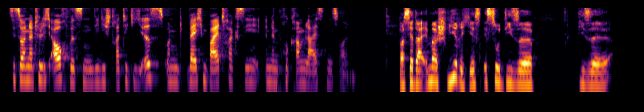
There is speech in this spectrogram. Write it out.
sie sollen natürlich auch wissen, wie die Strategie ist und welchen Beitrag sie in dem Programm leisten sollen. Was ja da immer schwierig ist, ist so diese, diese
